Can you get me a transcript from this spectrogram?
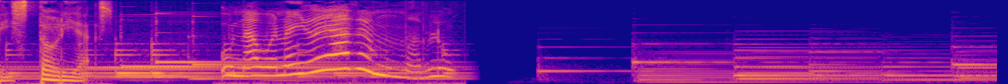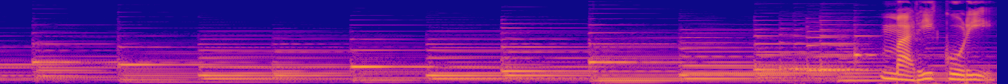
Historias. Una buena idea de Muma Blue. Marie Curie,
